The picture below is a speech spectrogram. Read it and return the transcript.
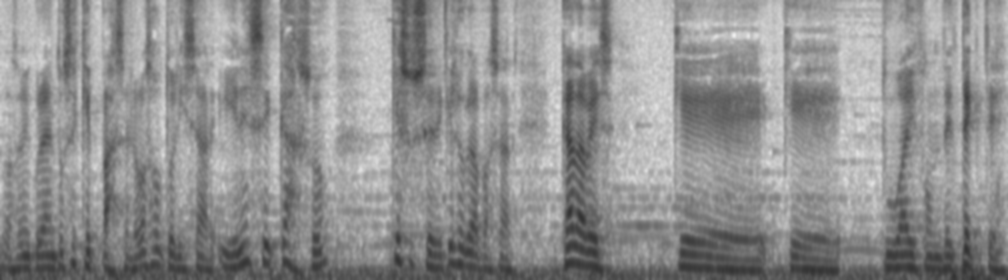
lo vas a vincular. Entonces, ¿qué pasa? Lo vas a autorizar. Y en ese caso, ¿qué sucede? ¿Qué es lo que va a pasar? Cada vez que, tu iPhone detecte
